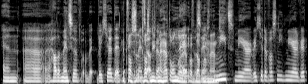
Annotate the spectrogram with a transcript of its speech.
En eh, hadden mensen, weet je... de- Het was- het was niet wel- meer het onderwerp Nee, op dat moment. niet meer, weet je, er was niet meer... Er werd,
